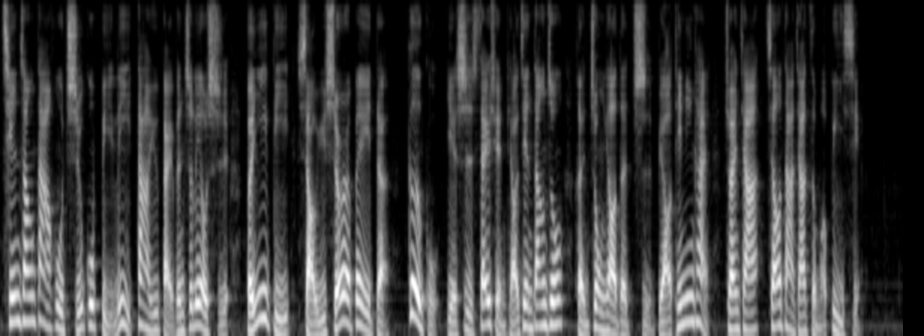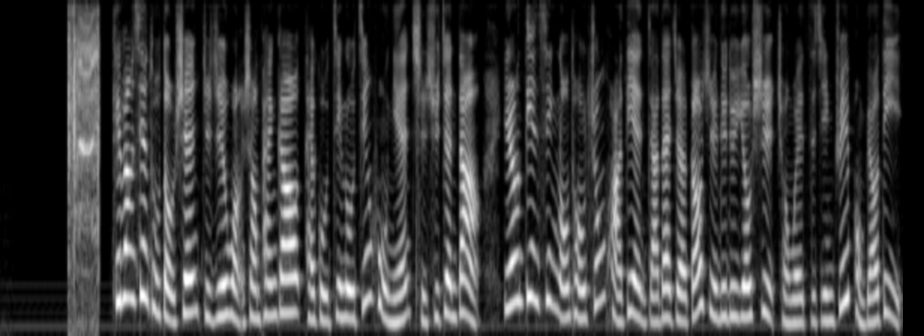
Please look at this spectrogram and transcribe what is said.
千张大户持股比例大于百分之六十，本益比小于十二倍的。个股也是筛选条件当中很重要的指标，听听看专家教大家怎么避险。K 棒线图陡升，直直往上攀高，台股进入金虎年，持续震荡，也让电信龙头中华电夹带着高值利率优势，成为资金追捧标的。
